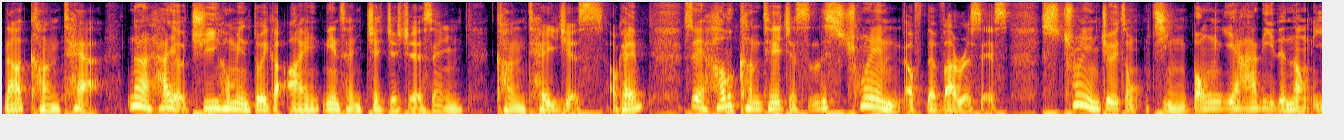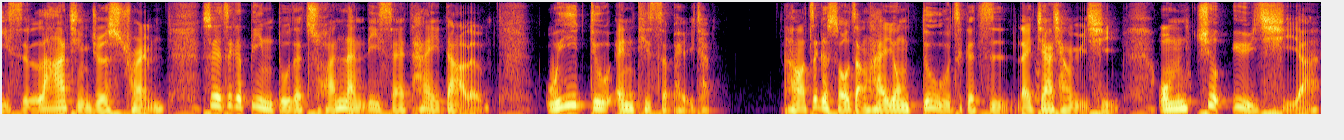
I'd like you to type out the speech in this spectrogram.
然后 contact，那它有 g 后面多一个 i，念成 j j j 的声音，contagious，OK？、Okay? 所以 how contagious this strain of the viruses？strain 就有一种紧绷压力的那种意思，拉紧就是 strain，所以这个病毒的传染力实在太大了。We do anticipate。 好，这个首长他还用 do 这个字来加强语气，我们就预期啊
